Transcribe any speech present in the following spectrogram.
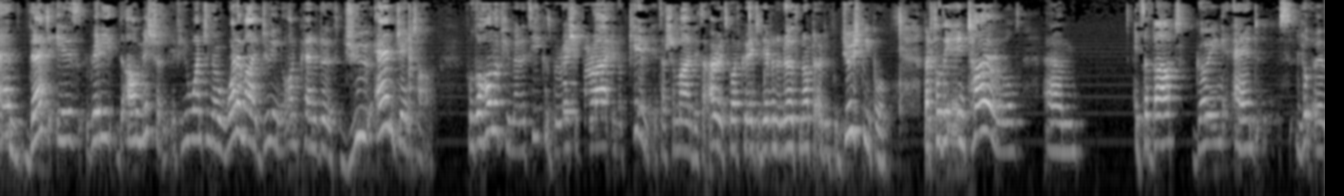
And that is really our mission. If you want to know what am I doing on planet Earth, Jew and Gentile, for the whole of humanity, because Bereshit bara Elokim, it's Hashemayim, it's Aretz, God created heaven and earth not only for Jewish people, but for the entire world. Um, it's about going and uh, uh,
